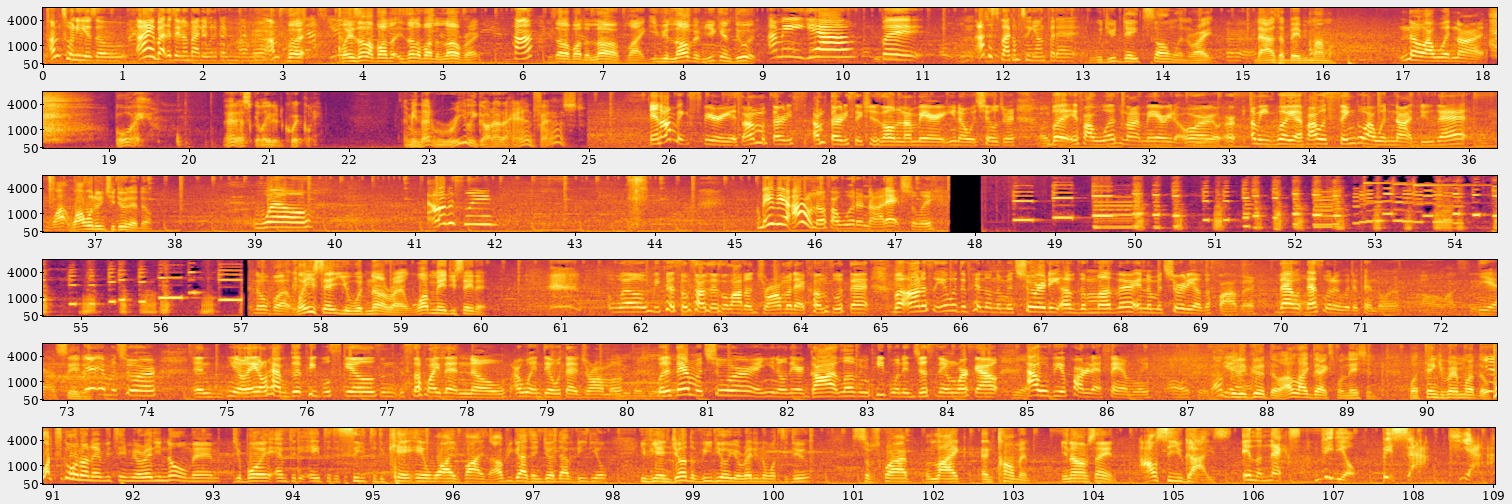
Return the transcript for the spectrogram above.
I'm 20 years old. I ain't about to date nobody with a baby mama. I'm, But but it's all about the, it's all about the love, right? huh? It's all about the love. Like if you love him, you can do it. I mean, yeah, but I just feel like I'm too young for that. Would you date someone, right, uh-huh. that has a baby mama? No, I would not. Boy, that escalated quickly. I mean, that really got out of hand fast. And I'm experienced. I'm 30. I'm 36 years old, and I'm married. You know, with children. But if I was not married, or, or I mean, well, yeah, if I was single, I would not do that. Why why wouldn't you do that though? Well, honestly, maybe I don't know if I would or not. Actually, No, but when you say you would not, right? What made you say that? well, because sometimes there's a lot of drama that comes with that. But honestly, it would depend on the maturity of the mother and the maturity of the father. That that's what it would depend on. Oh, I see. Yeah, I see If that. they're immature, and you know they don't have good people skills and stuff like that. No, I wouldn't deal with that drama. Oh, you wouldn't deal but if they're mature and you know they're God loving people and it just didn't work out, Yeah. I would be a part of that family. Oh, okay. That's Yeah. really good though. I like the explanation. But thank you very much though. What's going on, every team? You already know, man. Your boy M to the A to the C to the K A Y Vibes. I hope you guys enjoyed that video. If you enjoyed the video, you already know what to do. Subscribe, like, and comment. You know what I'm saying? I'll see you guys in the next video. Peace out. Yeah.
